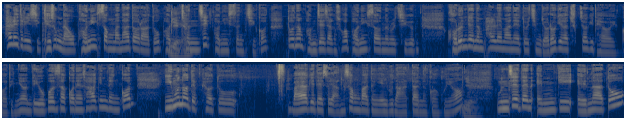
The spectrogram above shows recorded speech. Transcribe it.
판례들이 지금 계속 나오고 버닝썬만 하더라도 버, 예. 전직 버닝썬 직원 또는 범죄 장소가 버닝썬으로 지금 거론되는 판례만 해도 지금 여러 개가 축적이 되어 있거든요. 근데 이번 사건에서 확인된 건 이문호 대표도 마약에 대해서 양성 반응이 일부 나왔다는 거고요. 예. 문제된 MD 에나도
